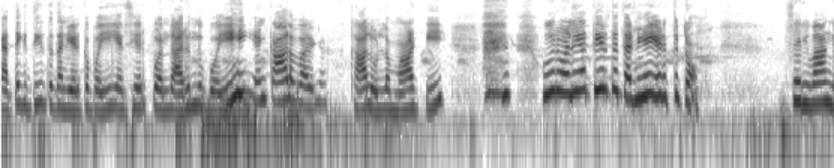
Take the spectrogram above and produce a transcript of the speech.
எங்கள் அத்தைக்கு தீர்த்த தண்ணி எடுக்க போய் என் செருப்பு வந்து அருந்து போய் என் காலை பாருங்க. கால் உள்ள மாட்டி ஒரு வழியாக தீர்த்த தண்ணியே எடுத்துட்டோம். சரி வாங்க.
